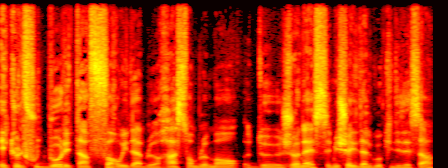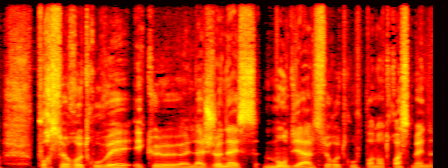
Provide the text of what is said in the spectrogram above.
et que le football est un formidable rassemblement de jeunesse. C'est Michel Hidalgo qui disait ça, pour se retrouver et que la jeunesse mondiale se retrouve pendant trois semaines.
